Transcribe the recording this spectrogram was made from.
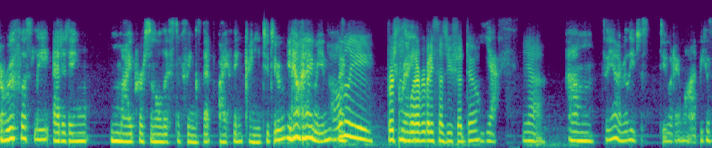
ruthlessly editing my personal list of things that I think I need to do. You know what I mean? Like, totally. Versus Right. what everybody says you should do. yes. Yeah. Um, so yeah, I really just do what I want because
